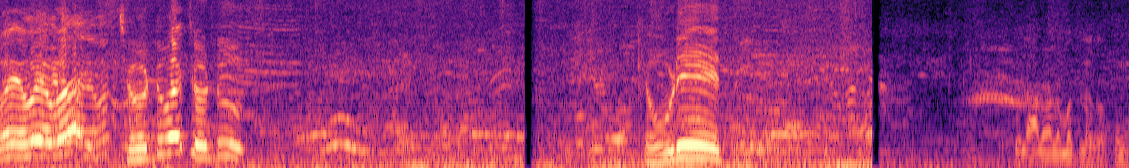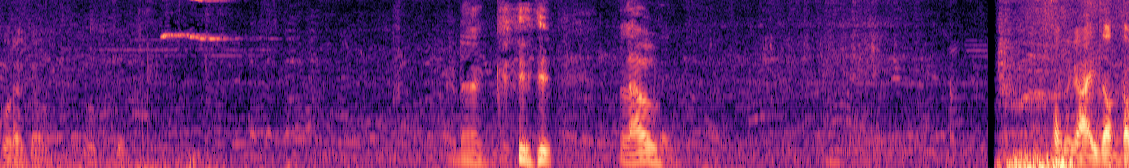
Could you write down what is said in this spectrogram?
बघ छोटू बघ छोटू. केवढे आहेत लाल वाला मत लगा कुंकू राहतो ढग. लाव. तर गाईच आता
